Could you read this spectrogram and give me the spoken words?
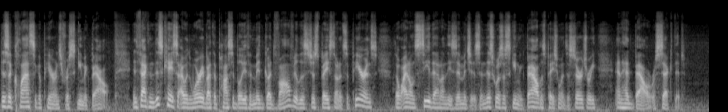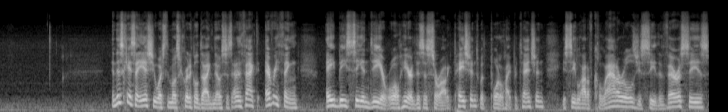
this is a classic appearance for ischemic bowel. In fact, in this case, I would worry about the possibility of a midgut volvulus just based on its appearance, though I don't see that on these images. And this was ischemic bowel. This patient went to surgery and had bowel resected. In this case, I asked you what's the most critical diagnosis. And in fact, everything a, B, C, and D are all here. This is cirrhotic patient with portal hypertension. You see a lot of collaterals. You see the varices.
